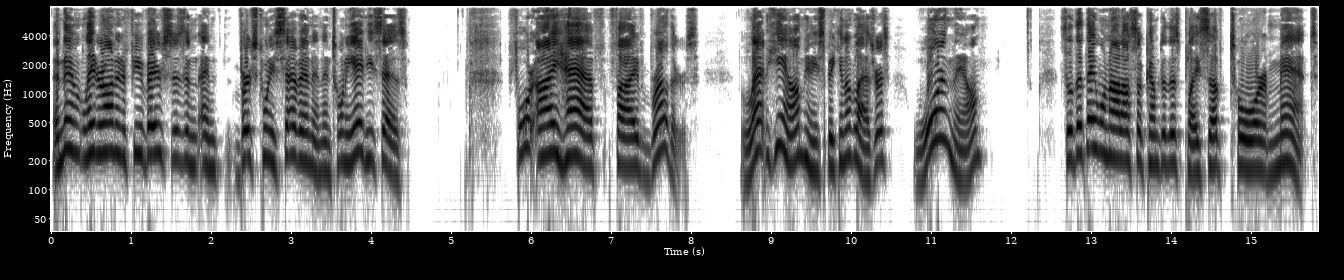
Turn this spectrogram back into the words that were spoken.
And then later on in a few verses, and, and verse 27 and in 28, he says, For I have five brothers. Let him, and he's speaking of Lazarus, warn them so that they will not also come to this place of torment.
